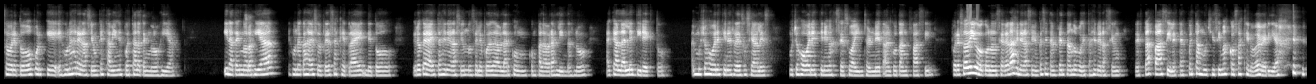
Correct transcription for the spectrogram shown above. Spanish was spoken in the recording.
sobre todo porque es una generación que está bien expuesta a la tecnología. Y la tecnología es una caja de sorpresas que trae de todo. Creo que a esta generación no se le puede hablar con, con palabras lindas, ¿no? Hay que hablarles directo. Hay muchos jóvenes tienen redes sociales, muchos jóvenes tienen acceso a Internet, algo tan fácil. Por eso digo, conocer a la generación que se está enfrentando, porque esta generación está fácil, está expuesta a muchísimas cosas que no debería.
